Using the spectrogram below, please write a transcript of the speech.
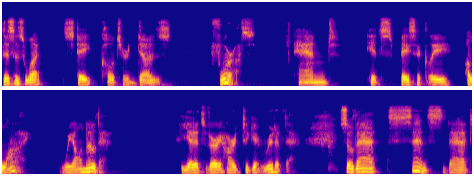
This is what state culture does for us. And it's basically a lie. We all know that. Yet it's very hard to get rid of that. So, that sense that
